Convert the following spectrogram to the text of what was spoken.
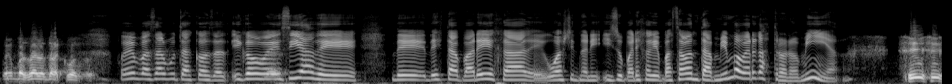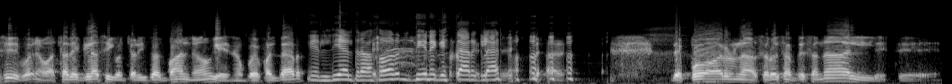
pueden pasar otras cosas. Pueden pasar muchas cosas. Y como Claro. decías de, de, de esta pareja, de Washington y, y su pareja que pasaban, también va a haber gastronomía. Sí, sí, sí, bueno, va a estar el clásico chorizo al pan, ¿no? Que no puede faltar. El Día del Trabajador tiene que estar, claro. Claro. Después va a haber una cerveza artesanal, este,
